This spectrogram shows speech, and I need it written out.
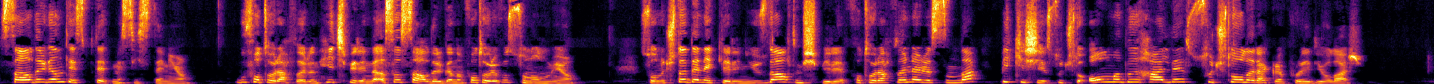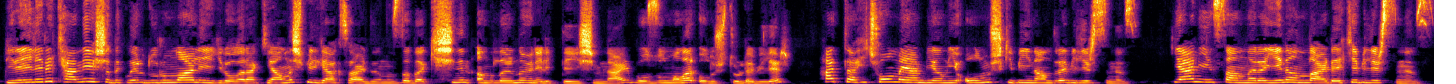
Saldırganı tespit etmesi isteniyor. Bu fotoğrafların hiçbirinde asıl saldırganın fotoğrafı sunulmuyor. Sonuçta deneklerin %61'i fotoğrafların arasında bir kişiyi suçlu olmadığı halde suçlu olarak rapor ediyorlar. Bireylere kendi yaşadıkları durumlarla ilgili olarak yanlış bilgi aktardığınızda da kişinin anılarına yönelik değişimler, bozulmalar oluşturulabilir. Hatta hiç olmayan bir anıyı olmuş gibi inandırabilirsiniz. Yani insanlara yeni anılar da ekebilirsiniz.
